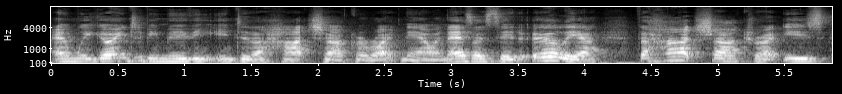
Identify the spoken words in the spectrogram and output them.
and we're going to be moving into the heart chakra right now. And as I said earlier, the heart chakra is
